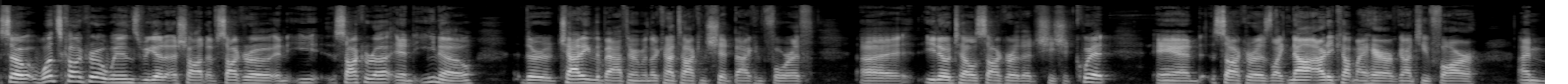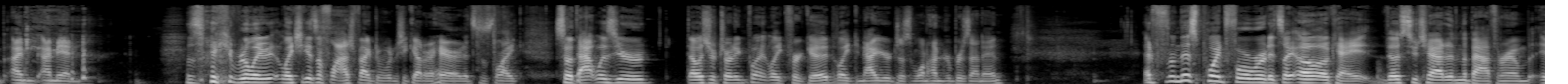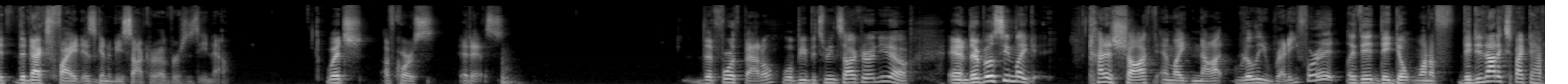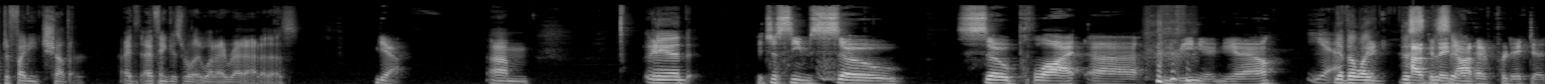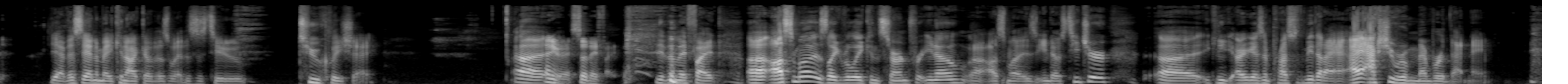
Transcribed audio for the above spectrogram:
So once Kankuro wins, we get a shot of Sakura and I- Sakura and Ino. They're chatting in the bathroom and they're kind of talking shit back and forth. Uh, Ino tells Sakura that she should quit, and Sakura is like, "Nah, I already cut my hair. I've gone too far. I'm, I'm, I'm in." It's like really like she gets a flashback to when she cut her hair, and it's just like, so that was your that was your turning point, like for good. Like now you're just one hundred percent in. And from this point forward, it's like, oh, okay, those two chatted in the bathroom. It, the next fight is going to be Sakura versus Ino, which, of course, it is. The fourth battle will be between Sakura and Ino, and they both seem like kind of shocked and like not really ready for it. Like they they don't want to. F- they did not expect to have to fight each other. I, I think is really what I read out of this. Yeah. Um, and It just seems so so plot uh convenient, you know? Yeah. yeah, they're like, Like, this. how could this they an- not have predicted? Yeah, this anime cannot go this way. This is too too cliche. Uh, Anyway, so they fight. yeah, then they fight. Uh, Asuma is like really concerned for Ino. Uh, Asuma is Ino's teacher. Uh, can you, are you guys impressed with me that I, I actually remembered that name?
